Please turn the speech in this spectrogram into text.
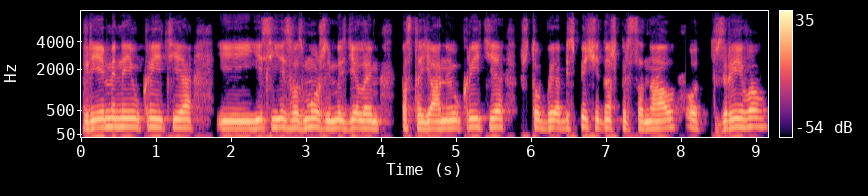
временные укрытия, и если есть возможность, мы сделаем постоянные укрытия, чтобы обеспечить наш персонал от взрывов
